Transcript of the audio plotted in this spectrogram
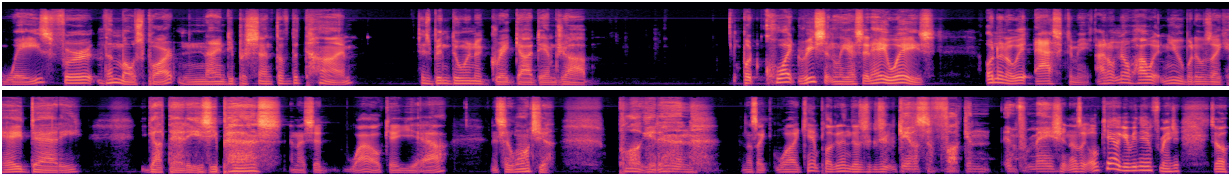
Waze, for the most part, 90% of the time, has been doing a great goddamn job. But quite recently, I said, Hey, Waze. Oh, no, no, it asked me. I don't know how it knew, but it was like, Hey, daddy, you got that E-ZPass? And I said, Wow, okay, yeah. And it said, Why don't you plug it in? And I was like, well, I can't plug it in. There's gave us the fucking information. I was like, okay, I'll give you the information. So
